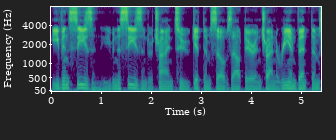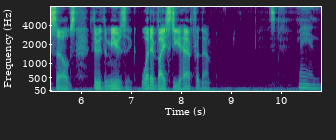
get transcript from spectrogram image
even seasoned, even the seasoned are trying to get themselves out there and trying to reinvent themselves through the music? What advice do you have for them? Man,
